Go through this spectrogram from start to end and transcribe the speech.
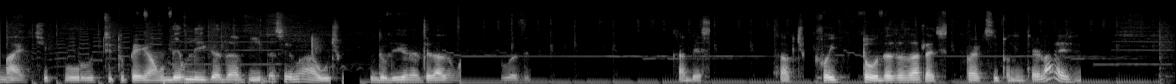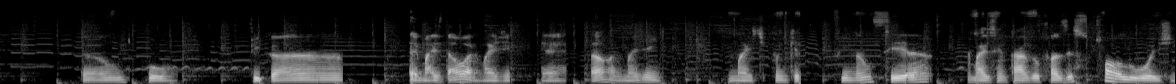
Mas, tipo, se tu pegar um Deu Liga da vida, sei lá, o último Deu Liga deve ter dado umas duas cabeças. Só que, tipo, foi todas as atletas que participam do Interlaje. né? Então, tipo, fica. É mais da hora, mais gente. É da hora, mais gente. Mas, tipo, em questão financeira, é mais rentável fazer solo hoje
